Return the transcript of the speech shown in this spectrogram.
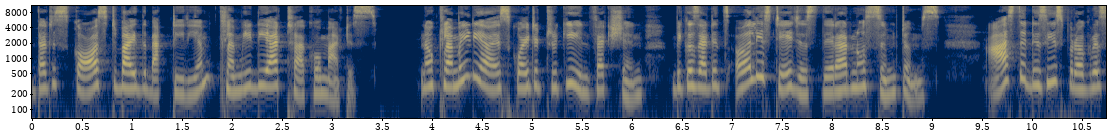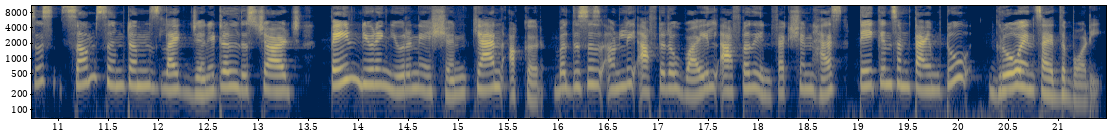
that is caused by the bacterium Chlamydia trachomatis. Now, chlamydia is quite a tricky infection because at its early stages, there are no symptoms. As the disease progresses, some symptoms like genital discharge, Pain during urination can occur, but this is only after a while after the infection has taken some time to grow inside the body.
